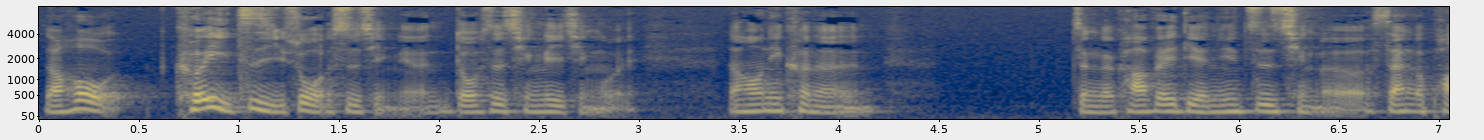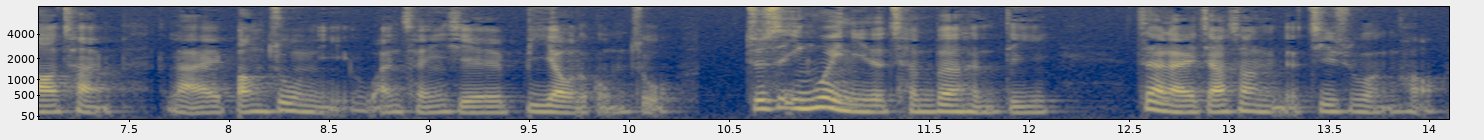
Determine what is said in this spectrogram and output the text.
然后。可以自己做的事情呢，都是亲力亲为。然后你可能整个咖啡店，你只请了三个 part time 来帮助你完成一些必要的工作，就是因为你的成本很低，再来加上你的技术很好，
